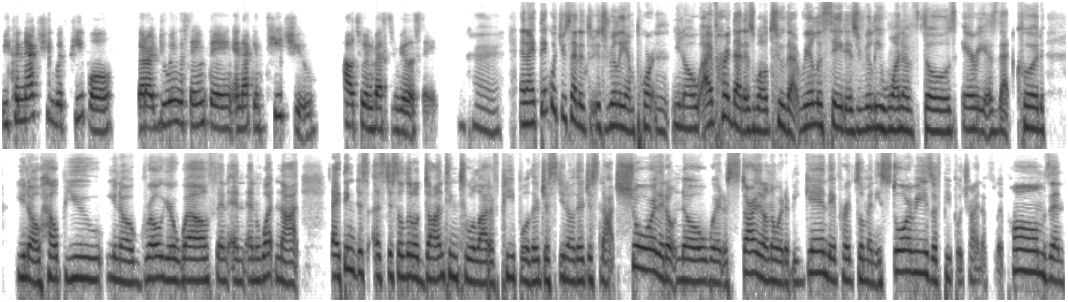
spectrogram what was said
we connect you with people that are doing the same thing and that can teach you how to invest in real estate. Okay. And I think what you said is it's really important. You know, I've heard that as well too that real estate is really one of those areas that could, you know, help you, you know, grow your wealth and and and whatnot. I think this is just a little daunting to a lot of people. They're just, you know, they're just not sure. They don't know where to start. They don't know where to begin. They've heard so many stories of people trying to flip homes and,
